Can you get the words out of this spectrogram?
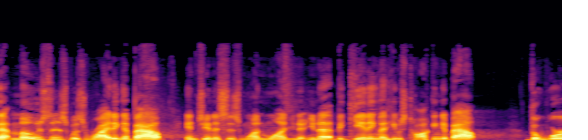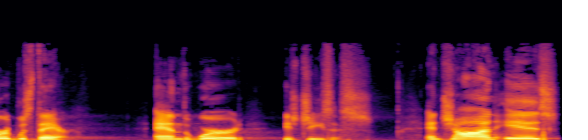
that Moses was writing about in Genesis 1 1? You know, you know that beginning that he was talking about? The Word was there. And the Word is Jesus. And John is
